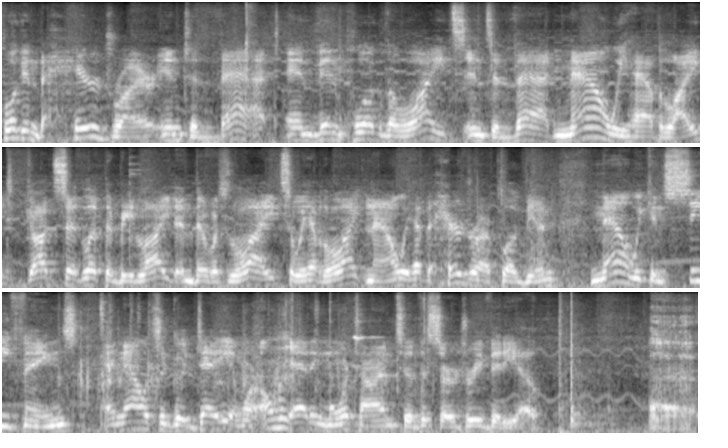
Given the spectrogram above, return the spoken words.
plug in the hair dryer into that, and then plug the lights into that. Now we have light. God said let there be light, and there was light, so we have the light now. We have the hair dryer plugged in. Now we can see things, and now it's a good day, and we're only adding more time to the surgery video. Uh.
